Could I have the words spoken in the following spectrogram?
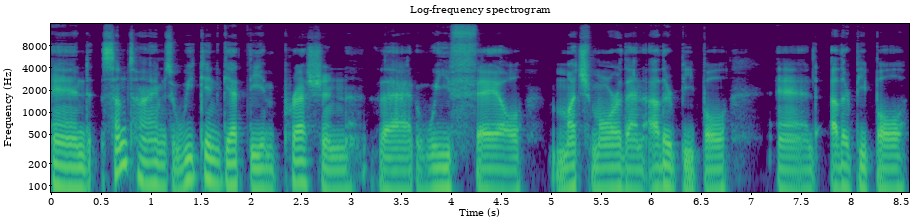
And sometimes we can get the impression that we fail much more than other people and other people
